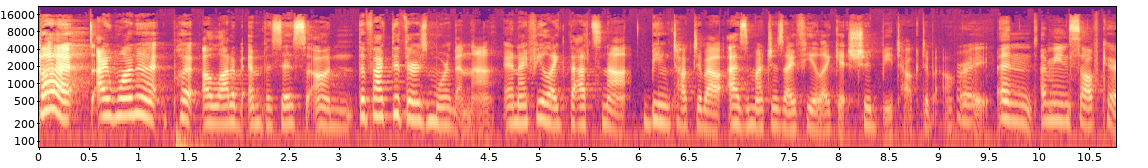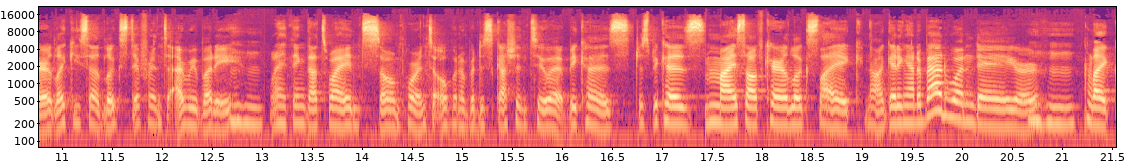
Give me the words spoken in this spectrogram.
But I want to put a lot of emphasis on the fact that there's more than that, and I feel like that's not being talked about as much as I feel like it should be talked about. Right. And I mean, self care, like you said, looks different to everybody. Mm-hmm. And I think that's why it's so important to open up a discussion to it because just because my self care looks like not getting out of bed one day or Mm-hmm. like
